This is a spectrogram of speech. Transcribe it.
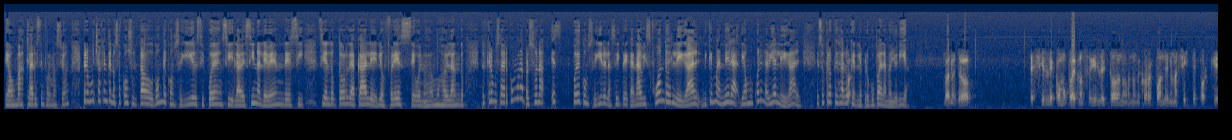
digamos, más clara esa información, pero mucha gente nos ha consultado dónde conseguir, si pueden, si la vecina le vende, si, si el doctor de acá le, le ofrece, bueno, estamos hablando. Entonces queremos saber cómo una persona es puede conseguir el aceite de cannabis, cuándo es legal, de qué manera, digamos, cuál es la vía legal. Eso creo que es algo que le preocupa a la mayoría. Bueno, yo decirle cómo puede conseguirlo y todo no, no me corresponde, no me asiste, porque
